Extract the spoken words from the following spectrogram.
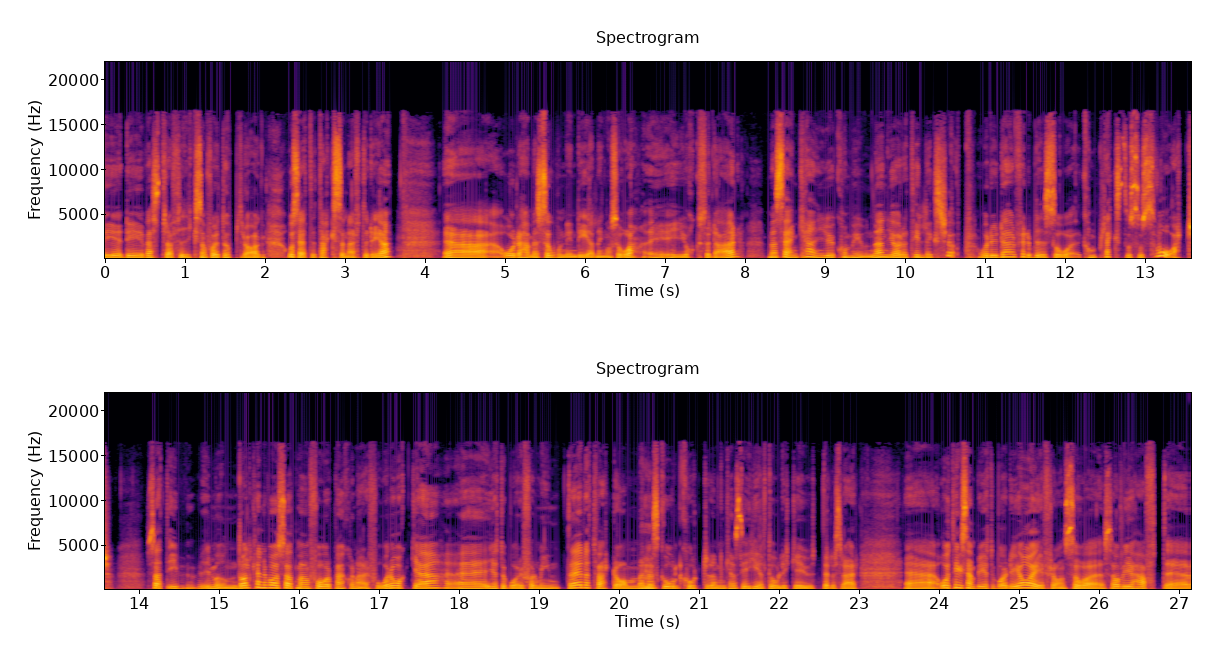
Det, det är Västtrafik som får ett uppdrag och sätter taxorna efter det och det här med zonindelning och så är ju också där. Men sen kan ju kommunen göra tilläggsköp och det är därför det blir så komplext och så svårt. Så att i, i Mundal kan det vara så att man får, pensionärer får åka, eh, i Göteborg får de inte eller tvärtom, mm. eller skolkorten kan se helt olika ut eller sådär. Eh, och till exempel i Göteborg där jag är ifrån så, så har vi haft eh,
